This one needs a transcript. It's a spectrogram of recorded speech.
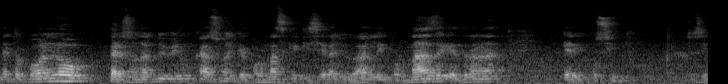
me tocó en lo personal vivir un caso en que por más que quisiera ayudarle y por más de que era imposible. Sí.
